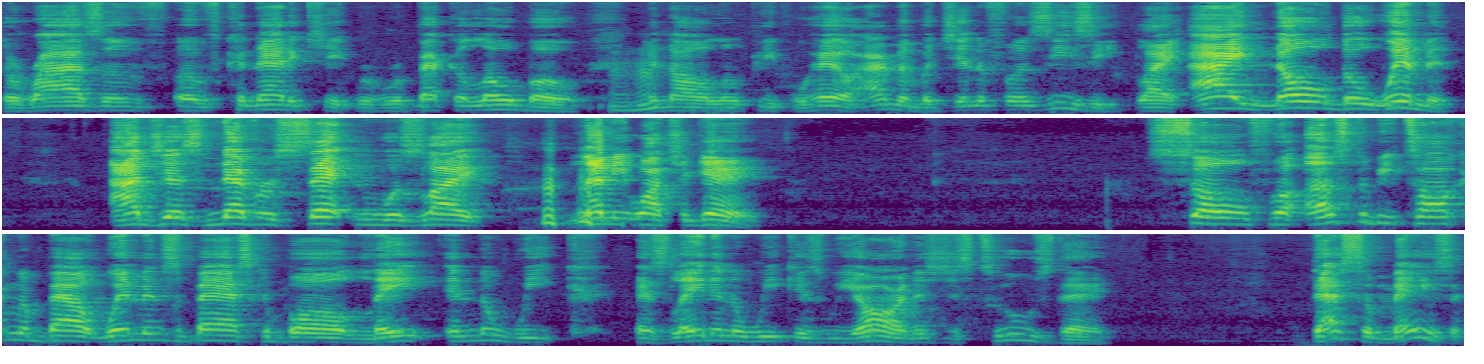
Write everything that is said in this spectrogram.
The rise of of Connecticut with Rebecca Lobo hmm and all those people. Hell, I remember Jennifer Azzi. Like I know the women. I just never sat and was like, let me watch a game. So for us to be talking about women's basketball late in the week, as late in the week as we are, and it's just Tuesday, that's amazing.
